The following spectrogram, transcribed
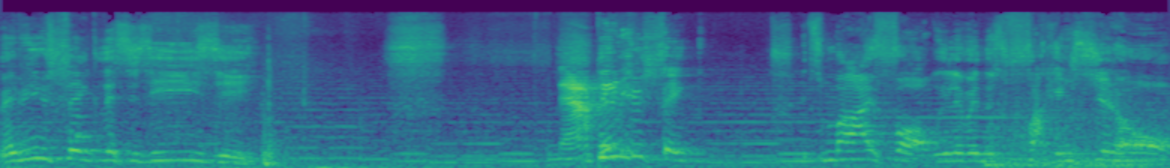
Maybe you think this is easy. Maybe you think it's my fault we live in this fucking shithole.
